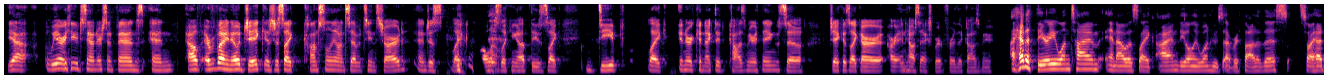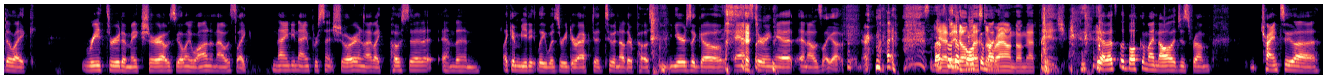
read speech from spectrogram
Yeah, we are huge Sanderson fans, and everybody know Jake is just like constantly on 17th Shard and just like always looking up these like deep, like interconnected Cosmere things. So Jake is like our our in-house expert for the Cosmere. I had a theory one time and I was like, I'm the only one who's ever thought of this. So I had to like read through to make sure I was the only one. And I was like 99% sure. And I like posted it. And then like immediately was redirected to another post from years ago answering it and i was like oh, okay never mind so that's yeah, where they the don't mess my, around on that page yeah that's the bulk of my knowledge is from trying to uh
